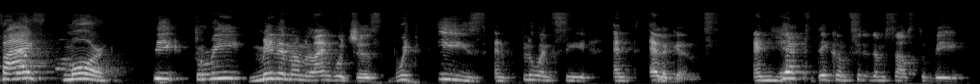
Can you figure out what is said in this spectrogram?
five more. Speak three minimum languages with ease and fluency and elegance, and yet they consider themselves to be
